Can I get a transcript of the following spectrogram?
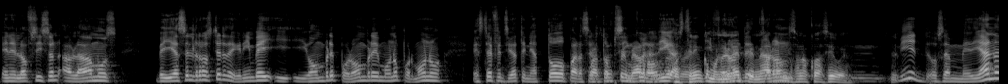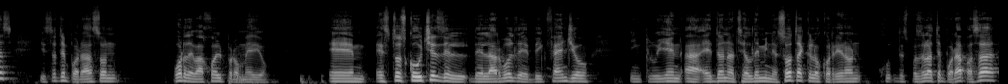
en el offseason, hablábamos, veías el roster de Green Bay y, y hombre por hombre, mono por mono, esta defensiva tenía todo para ser ¿Cuántas top 5 de la liga. Pues tienen Y como fueron nueve de- primeras rondas, una cosa así, güey. mm, mid, o sea, medianas, y esta temporada son por debajo del promedio. Em, estos coaches del, del árbol de Big Fangio incluyen a Ed Donatel de Minnesota, que lo corrieron después de la temporada pasada.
